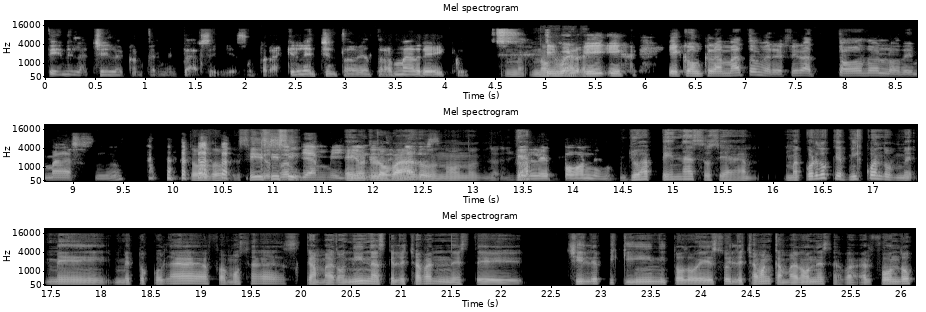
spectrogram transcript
tiene la chela con fermentarse y eso, para que le echen todavía otra madre ahí. y bueno, y, y, y con clamato me refiero a todo lo demás, ¿no? Todo, sí, sí, sí, englobado, no, no, que le ponen. Yo apenas, o sea, me acuerdo que a mí cuando me, me, me tocó las famosas camaroninas que le echaban este chile piquín y todo eso y le echaban camarones al fondo,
